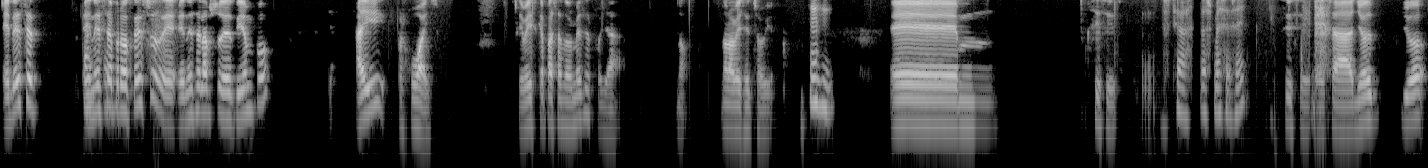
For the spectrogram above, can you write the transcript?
En ese, en ese proceso, de, en ese lapso de tiempo, ahí pues jugáis. Si veis que pasan dos meses, pues ya no, no lo habéis hecho bien. Eh, sí, sí, Hostia, dos meses, ¿eh? Sí, sí. O sea, yo, yo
